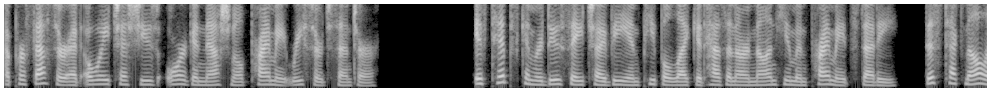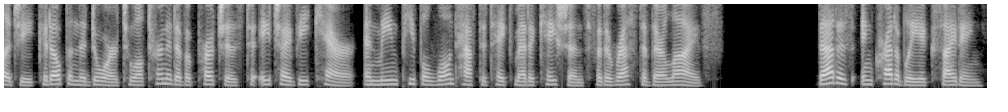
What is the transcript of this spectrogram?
a professor at OHSU's Oregon National Primate Research Center. If TIPS can reduce HIV in people like it has in our non-human primate study, this technology could open the door to alternative approaches to HIV care and mean people won't have to take medications for the rest of their lives. That is incredibly exciting.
